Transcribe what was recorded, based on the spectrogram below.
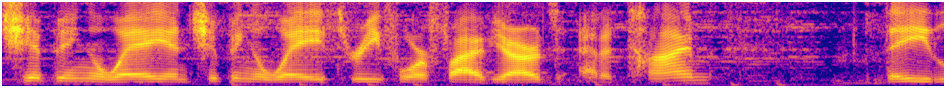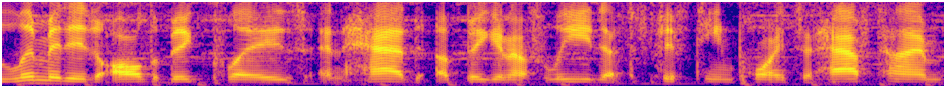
chipping away and chipping away three, four, five yards at a time. They limited all the big plays and had a big enough lead at 15 points at halftime.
